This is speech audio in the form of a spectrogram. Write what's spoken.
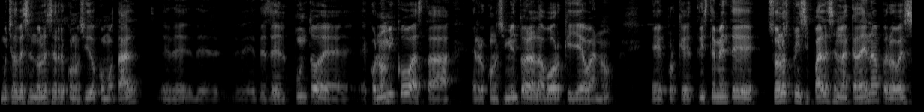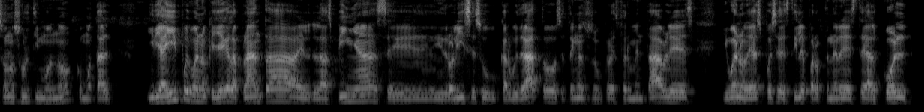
muchas veces no les es reconocido como tal, eh, desde el punto económico hasta el reconocimiento de la labor que llevan, ¿no? porque tristemente son los principales en la cadena, pero a veces son los últimos, ¿no? Como tal. Y de ahí, pues bueno, que llegue la planta, las piñas, se hidrolice su carbohidrato, se tengan sus azúcares fermentables y bueno, ya después se destile para obtener este alcohol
